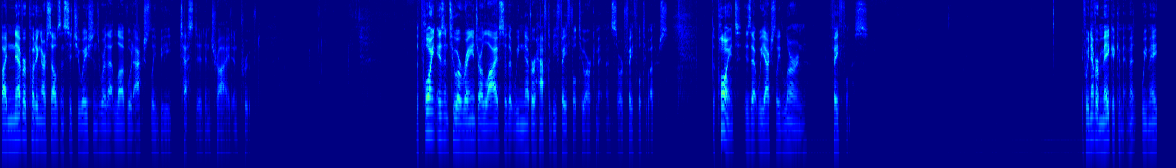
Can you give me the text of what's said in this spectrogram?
by never putting ourselves in situations where that love would actually be tested and tried and proved. The point isn't to arrange our lives so that we never have to be faithful to our commitments or faithful to others. The point is that we actually learn faithfulness. If we never make a commitment, we may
